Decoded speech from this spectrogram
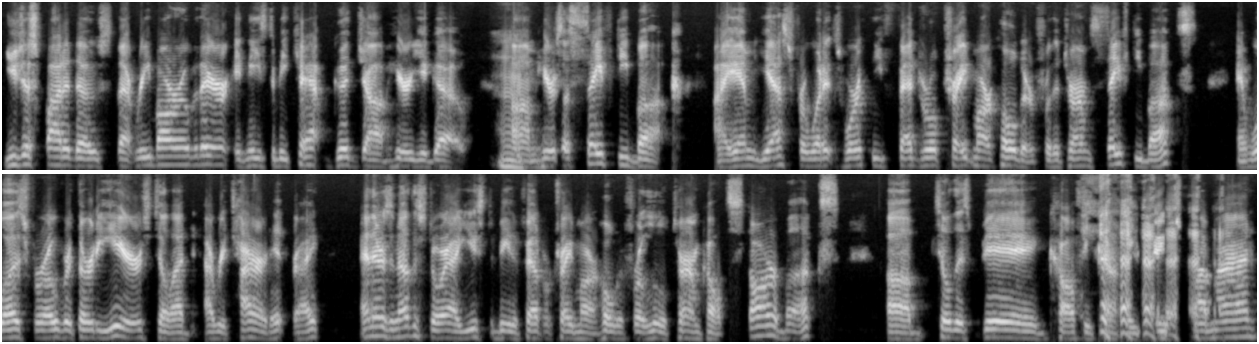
you just spotted those that rebar over there. It needs to be capped. Good job. Here you go. Hmm. Um, here's a safety buck. I am, yes, for what it's worth, the federal trademark holder for the term safety bucks and was for over 30 years till I, I retired it, right? And there's another story. I used to be the federal trademark holder for a little term called Starbucks uh, till this big coffee company changed my mind.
